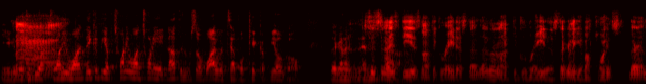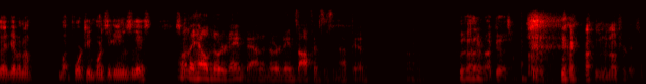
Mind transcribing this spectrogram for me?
You, could- they could be up 21. They could be up 21, 28 nothing. So why would Temple kick a field goal? They're gonna. and- Cincinnati's D is not the greatest. They're, they're not the greatest. They're going to give up points. They're they're giving up what 14 points a game as it is. know. Well, they held Notre Dame down, and Notre Dame's offense isn't that bad. Well, they're not good. Notre Dame's not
